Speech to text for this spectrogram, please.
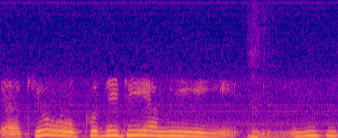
é, que eu poderia me. Hum.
